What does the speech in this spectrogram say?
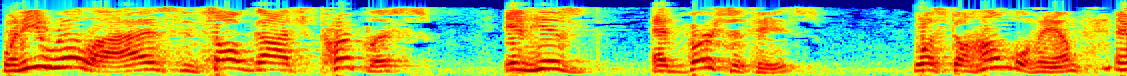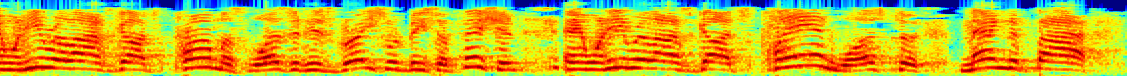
when he realized and saw God's purpose in his adversities, was to humble him, and when he realized God's promise was that his grace would be sufficient, and when he realized God's plan was to magnify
